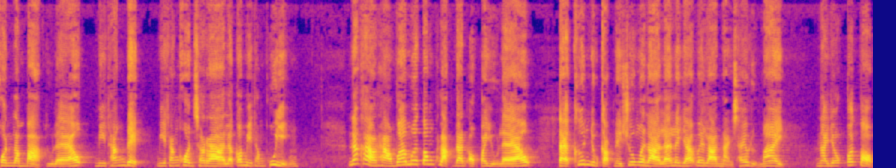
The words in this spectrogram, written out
คนลำบากอยู่แล้ว มีทั้งเด็ก มีทั้งคนชราแล้วก็มีทั้งผู้หญิง นักข่าวถามว่าเมื่อต้องผลักดันออกไปอยู่แล้ว แต่ขึ้นอยู่กับในช่วงเวลาและระยะเวลาไหนใช่หรือไม่ นายกก็ตอบ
